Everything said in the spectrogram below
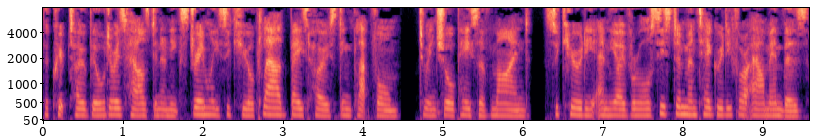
The Crypto Builder is housed in an extremely secure cloud-based hosting platform to ensure peace of mind, security and the overall system integrity for our members,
